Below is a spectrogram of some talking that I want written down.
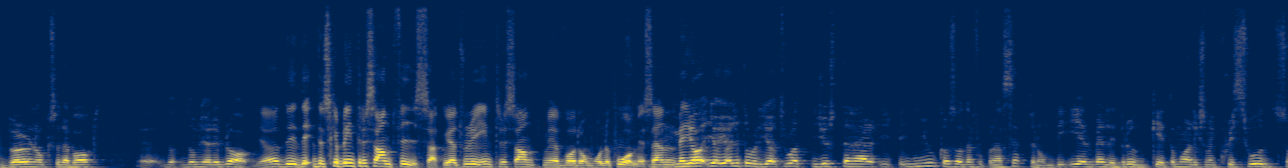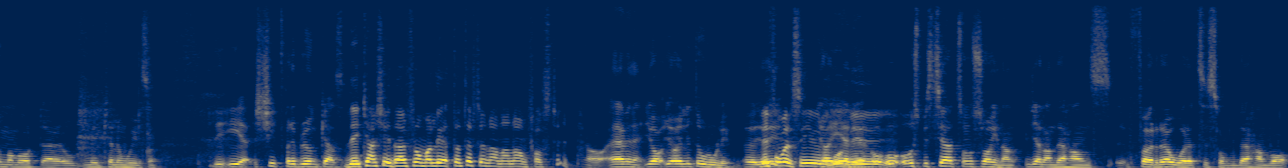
Burn också där bak. Eh, De, de gör det bra. Ja, det, det, det ska bli intressant för Isak och jag tror det är intressant med vad de håller på med. Sen, Men jag, jag, jag är lite orolig. Jag tror att just det här, Newcastle, den fotbollen jag har sett med dem, det är väldigt brunkigt. De har liksom en Chris Wood som har varit där och med Callum Wilson. Det är shit vad det brunkas. det kanske är därför de har letat efter en annan anfallstyp. Ja, jag, vet inte, jag, jag är lite orolig. Eh, Jag Vi får väl se hur det jag går. är det. Det- Och, och, och speciellt som du sa innan, gällande hans förra årets säsong där han var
